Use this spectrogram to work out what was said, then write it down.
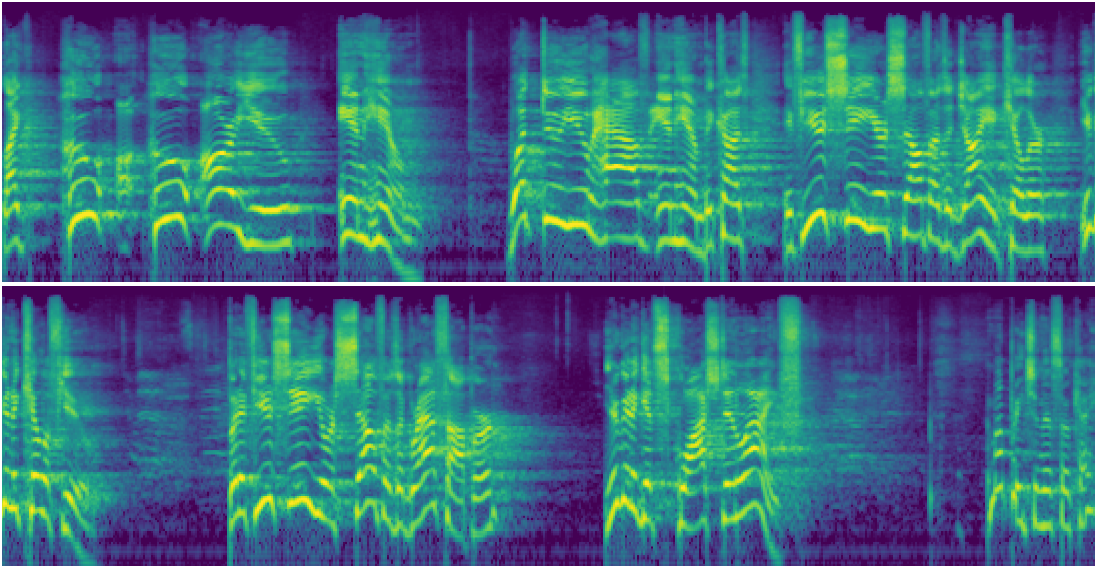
Like, who, who are you in Him? What do you have in Him? Because if you see yourself as a giant killer, you're going to kill a few. But if you see yourself as a grasshopper, you're going to get squashed in life. Am I preaching this okay?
